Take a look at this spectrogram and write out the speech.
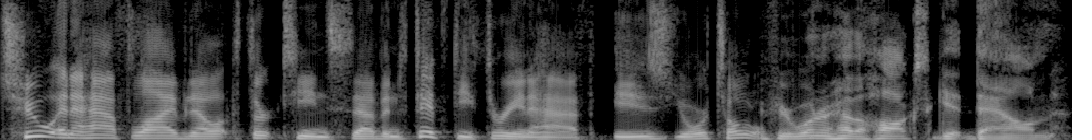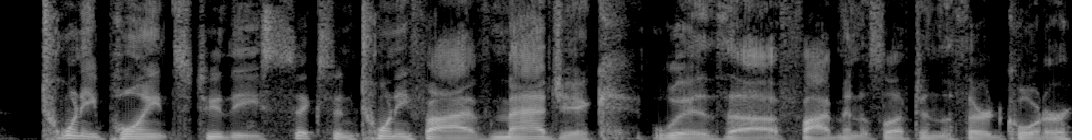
two and a half live, now up 13 7. 53 and a half is your total. If you're wondering how the Hawks get down 20 points to the 6 and 25 Magic with uh, five minutes left in the third quarter,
